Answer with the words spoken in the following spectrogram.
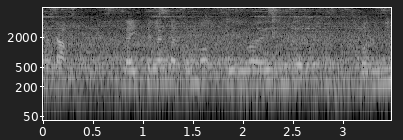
കേട്ടോ ലൈറ്റെല്ലാം കത്തുമ്പോൾ ഗുരുവായൂരിന്റെ ഭംഗി.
